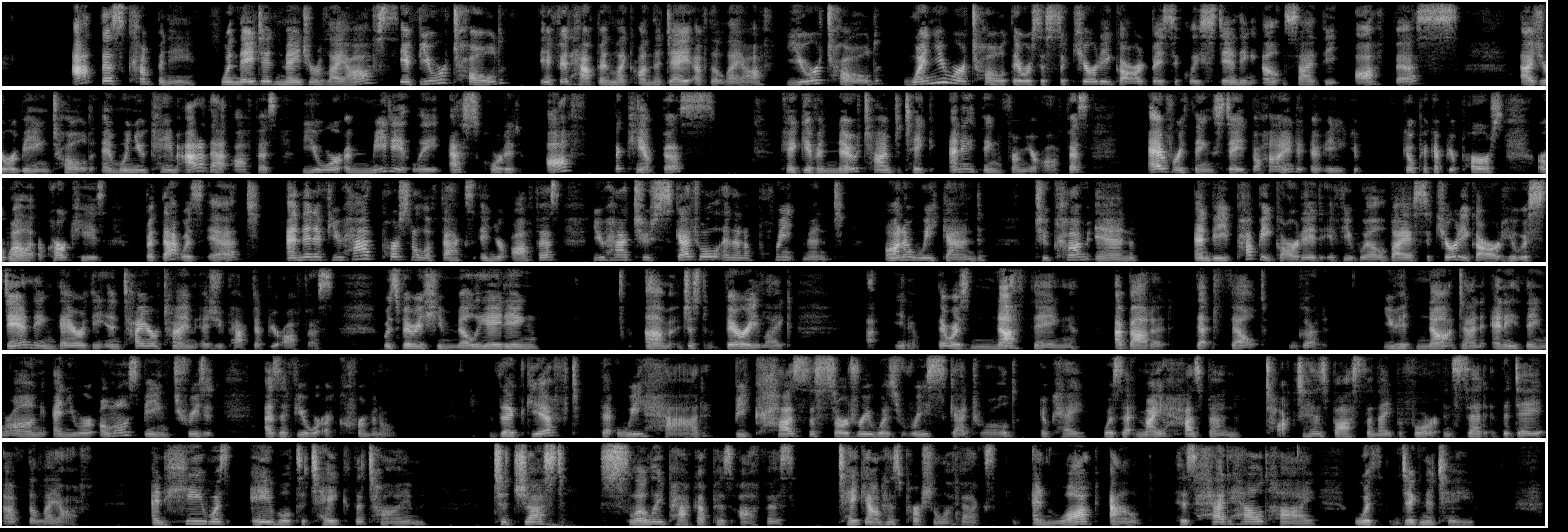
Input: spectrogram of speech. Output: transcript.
at this company, when they did major layoffs, if you were told, if it happened like on the day of the layoff, you were told when you were told there was a security guard basically standing outside the office as you were being told, and when you came out of that office, you were immediately escorted off the campus, okay, given no time to take anything from your office. Everything stayed behind. You could go pick up your purse or wallet or car keys, but that was it. And then if you had personal effects in your office, you had to schedule an, an appointment on a weekend to come in and be puppy guarded, if you will, by a security guard who was standing there the entire time as you packed up your office. It was very humiliating. Um, just very like, uh, you know, there was nothing about it that felt good you had not done anything wrong and you were almost being treated as if you were a criminal. The gift that we had because the surgery was rescheduled, okay, was that my husband talked to his boss the night before instead of the day of the layoff. And he was able to take the time to just slowly pack up his office, take out his personal effects, and walk out his head held high with dignity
